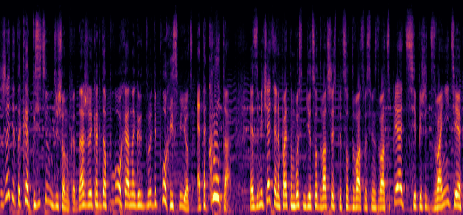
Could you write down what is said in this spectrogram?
Женя такая позитивная девчонка. Даже когда плохо, она говорит вроде плохо и смеется. Это круто! Это замечательно, поэтому 8 926 520 8025. Пишите, звоните.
